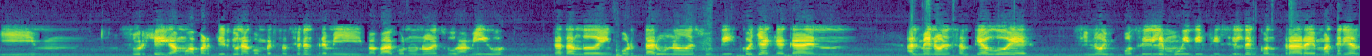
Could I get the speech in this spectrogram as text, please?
Y mm, surge, digamos, a partir de una conversación entre mi papá con uno de sus amigos, tratando de importar uno de sus discos, ya que acá en, al menos en Santiago es, si no imposible, muy difícil de encontrar eh, material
